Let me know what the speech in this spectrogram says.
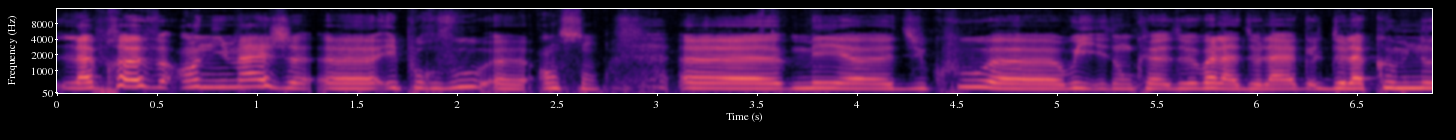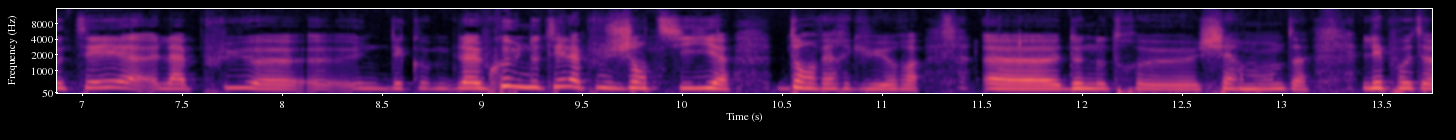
La preuve en image euh, et pour vous euh, en son. Euh, mais euh, du coup, euh, oui, donc euh, de, voilà, de la, de la communauté la plus, euh, une des com- la communauté la plus gentille, d'envergure euh, de notre cher monde. Les Potterheads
